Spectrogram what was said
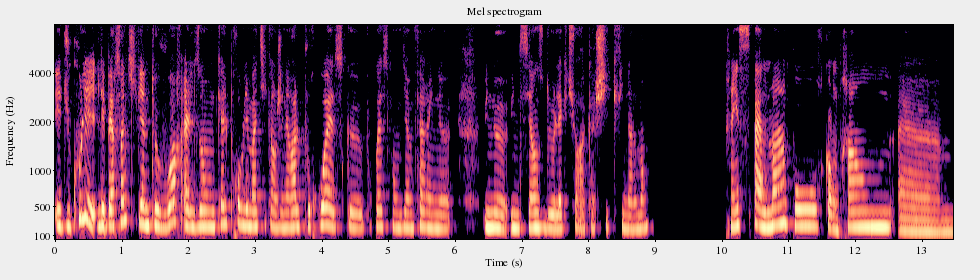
Et du coup, les, les personnes qui viennent te voir, elles ont quelle problématique en général? Pourquoi est-ce que pourquoi est-ce qu'on vient faire une, une, une séance de lecture akashique finalement? Principalement pour comprendre, euh,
